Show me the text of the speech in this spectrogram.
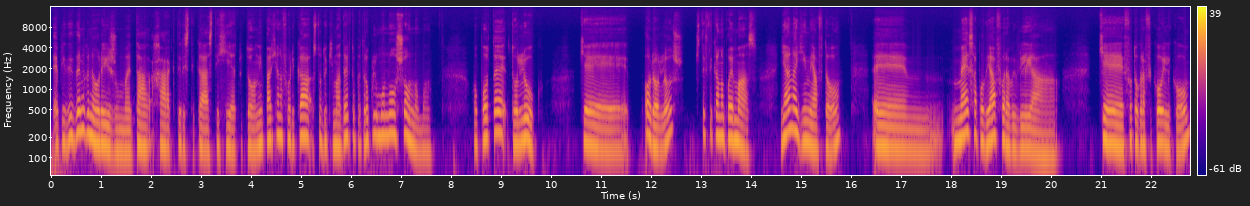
επειδή δεν γνωρίζουμε τα χαρακτηριστικά στοιχεία του Τόνι, υπάρχει αναφορικά στο ντοκιμαντέρ του Πετρόπουλου μόνο ως όνομα. Οπότε το look και ο ρόλος στήφθηκαν από εμάς. Για να γίνει αυτό, ε, μέσα από διάφορα βιβλία και φωτογραφικό υλικό,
